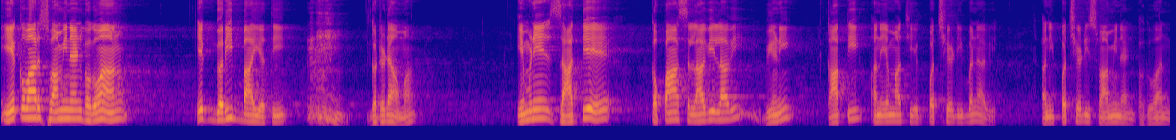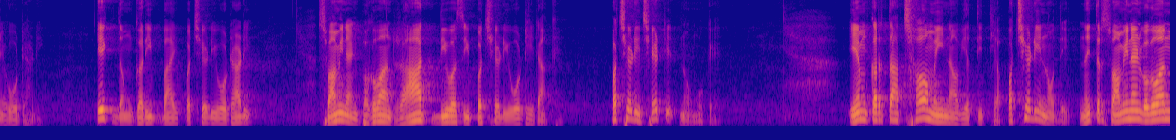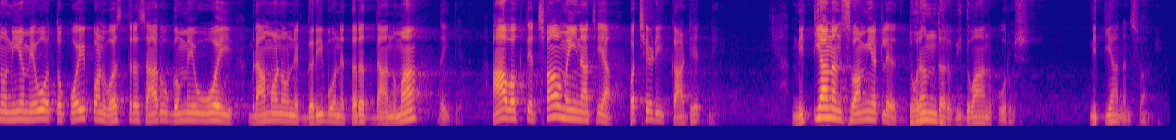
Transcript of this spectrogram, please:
એકવાર સ્વામિનારાયણ ભગવાન એક ગરીબ બાઈ હતી ગઢડામાં. એમણે જાતે કપાસ લાવી લાવી, વીણી કાંતી અને એમાંથી એક પછેડી બનાવી અને પછેડી સ્વામિનારાયણ ભગવાનને ઓઢાડી. એકદમ ગરીબ બાઈ પછેડી ઓઢાડી. સ્વામિનારાયણ ભગવાન રાત દિવસ એ પછેડી ઓઢી રાખે. પછેડી છેટી જ ન મૂકે. એમ કરતાં છ મહિના વ્યતીત થયા. પછેડી ન દે. નહીતર સ્વામિનારાયણ ભગવાનનો નિયમ એવો હતો, કોઈ પણ વસ્ત્ર સારું ગમે એવું હોય, બ્રાહ્મણોને, ગરીબોને તરત દાનમાં દઈ દેતા આ વખતે છ મહિના થયા, પછેડી કાઢે જ નહીં. નિત્યાનંદ સ્વામી એટલે ધોરંધર વિદ્વાન પુરુષ. નિત્યાનંદ સ્વામી.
